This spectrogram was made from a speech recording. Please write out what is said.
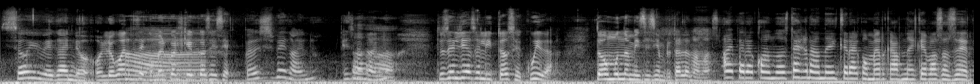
soy vegano. O luego antes de comer Ah. cualquier cosa dice, pero es vegano, es Ajá. vegano. Entonces el día solito se cuida. Todo el mundo me dice siempre, todas las mamás, ay, pero cuando estés grande y quiera comer carne, ¿qué vas a hacer?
